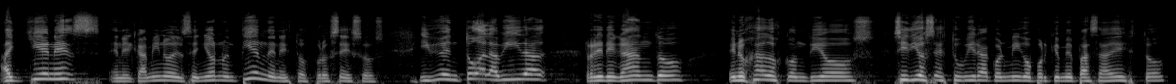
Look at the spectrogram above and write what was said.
Hay quienes en el camino del Señor no entienden estos procesos y viven toda la vida renegando, enojados con Dios, si Dios estuviera conmigo, ¿por qué me pasa esto?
